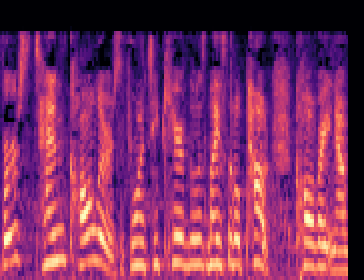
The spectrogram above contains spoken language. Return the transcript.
first 10 callers. If you want to take care of those nice little pout, call right now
